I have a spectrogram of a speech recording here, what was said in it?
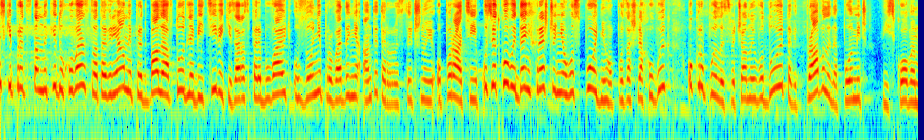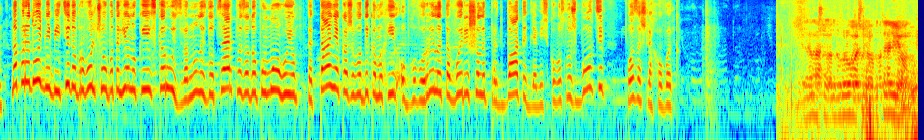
Українські представники духовенства та віряни придбали авто для бійців, які зараз перебувають у зоні проведення антитерористичної операції. У святковий день хрещення Господнього позашляховик окропили свячаною водою та відправили на поміч військовим. Напередодні бійці добровольчого батальйону Київська Русь звернулись до церкви за допомогою. Питання, каже владика Михаїл, обговорили та вирішили придбати для військовослужбовців позашляховик. для нашого добровольчого батальйону.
